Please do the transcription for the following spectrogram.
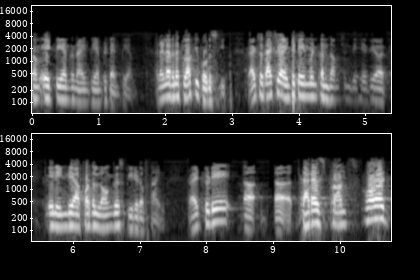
from 8 p.m. to 9 p.m. to 10 p.m. And 11 o'clock, you go to sleep, right? So that's your entertainment consumption behavior in India for the longest period of time, right? Today, uh, uh, that has transferred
